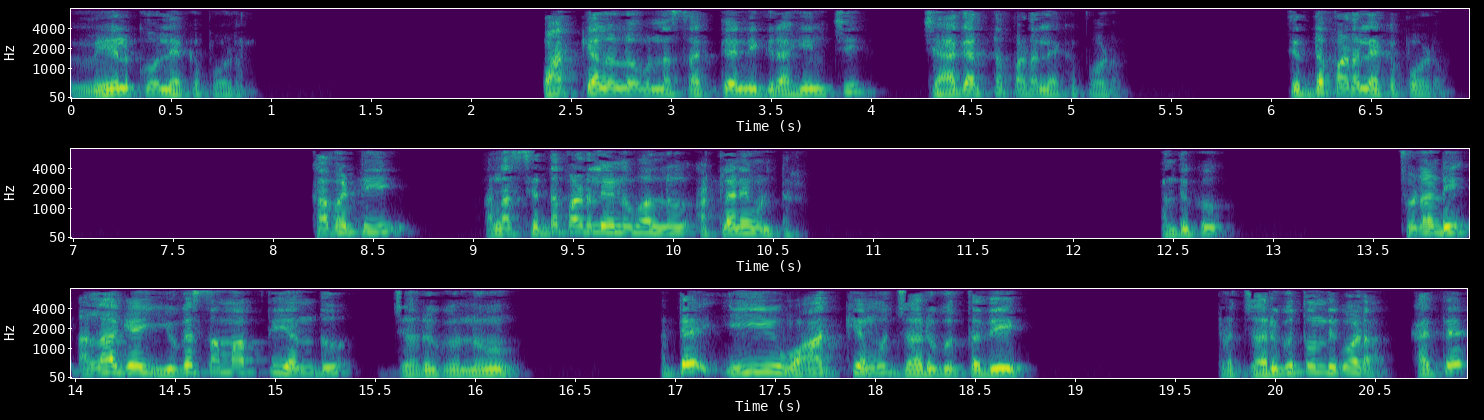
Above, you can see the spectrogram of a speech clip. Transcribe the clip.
మేల్కోలేకపోవడం. వాక్యాలలో ఉన్న సత్యాన్ని గ్రహించి జాగ్రత్త పడలేకపోవడం. సిద్ధపడలేకపోవడం. కాబట్టి అలా సిద్ధపడలేని వాళ్ళు అట్లనే ఉంటారు. అందుకు చూడండి అలాగే యుగ సమాప్తి ఎందు జరుగును. అంటే ఈ వాక్యము జరుగుతుంది. ఇప్పుడు జరుగుతుంది కూడా. అయితే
